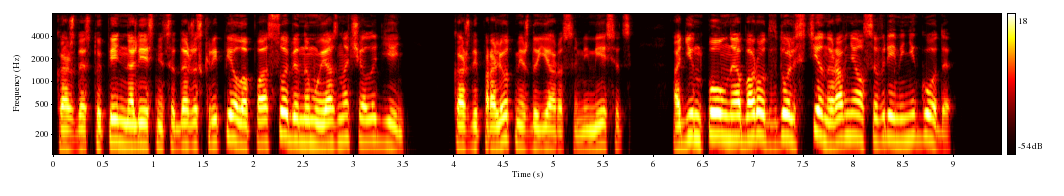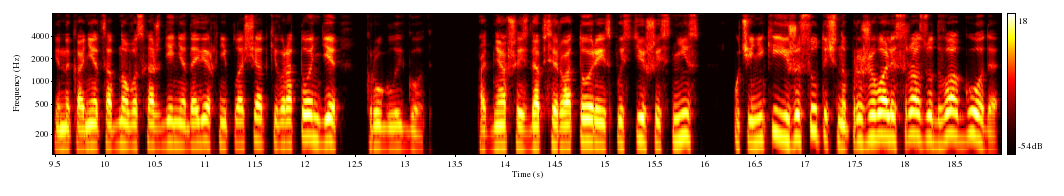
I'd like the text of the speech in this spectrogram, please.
Каждая ступень на лестнице даже скрипела по-особенному и означала день. Каждый пролет между ярусами – месяц. Один полный оборот вдоль стены равнялся времени года. И, наконец, одно восхождение до верхней площадки в ротонде – круглый год. Поднявшись до обсерватории и спустившись вниз, ученики ежесуточно проживали сразу два года,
